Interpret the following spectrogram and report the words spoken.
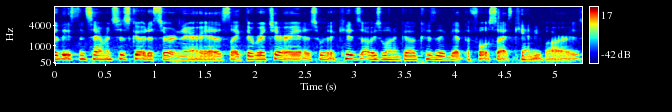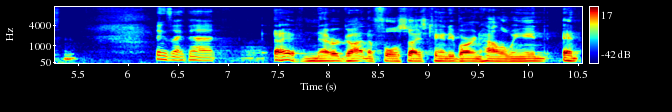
at least in San Francisco, to certain areas, like the rich areas where the kids always want to go because they get the full size candy bars and things like that. I have never gotten a full size candy bar in Halloween, and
